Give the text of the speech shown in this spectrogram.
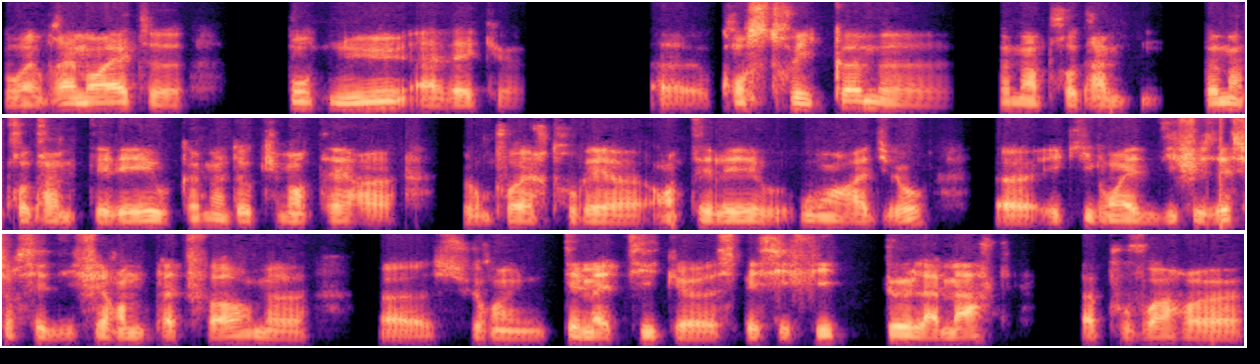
vont vraiment être euh, contenus avec euh, construits comme comme un programme comme un programme télé ou comme un documentaire que l'on pourrait retrouver en télé ou, en radio et qui vont être diffusés sur ces différentes plateformes sur une thématique spécifique que la marque va pouvoir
